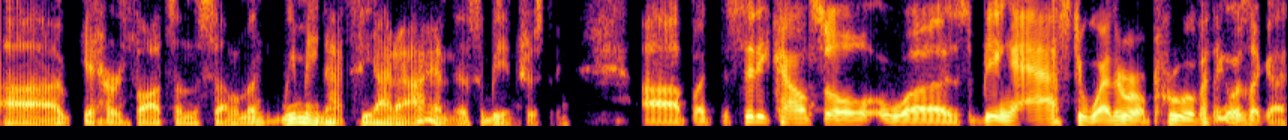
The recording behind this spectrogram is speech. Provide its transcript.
uh, get her thoughts on the settlement. We may not see eye to eye on this. It'll be interesting. Uh, but the city council was being asked to whether or approve, I think it was like a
